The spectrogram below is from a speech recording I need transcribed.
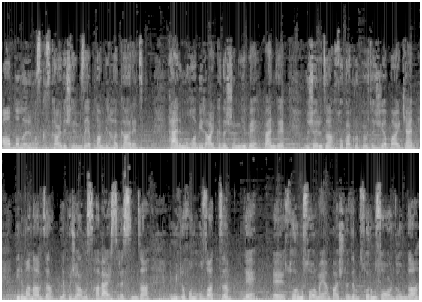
ablalarımız, kız kardeşlerimize yapılan bir hakaret. Her muhabir arkadaşım gibi ben de dışarıda sokak röportajı yaparken bir manavda yapacağımız haber sırasında mikrofonu uzattım ve e, sorumu sormaya başladım. Sorumu sorduğumda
